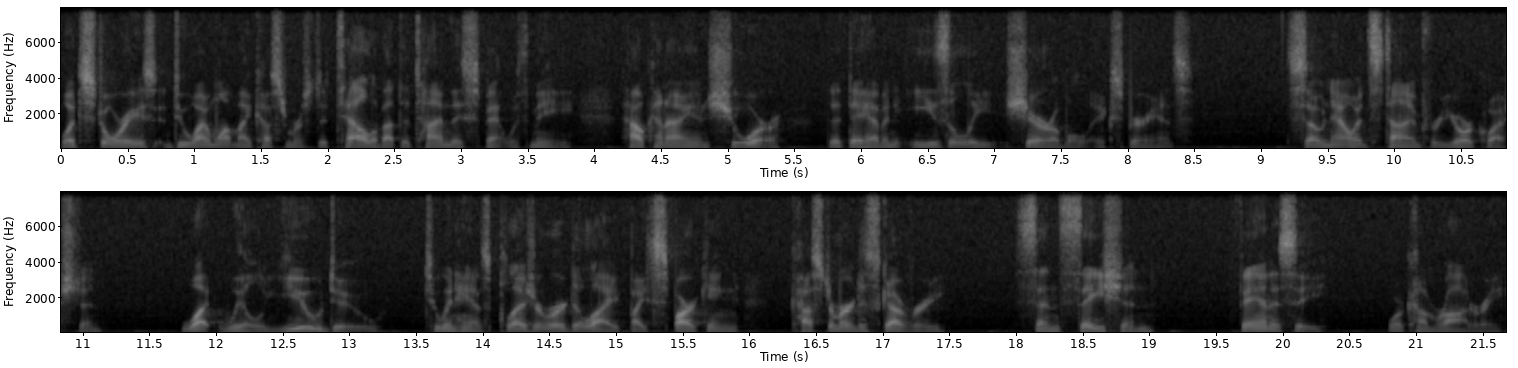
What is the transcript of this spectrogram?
what stories do I want my customers to tell about the time they spent with me? How can I ensure that they have an easily shareable experience? So now it's time for your question. What will you do to enhance pleasure or delight by sparking customer discovery, sensation, fantasy, or camaraderie?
